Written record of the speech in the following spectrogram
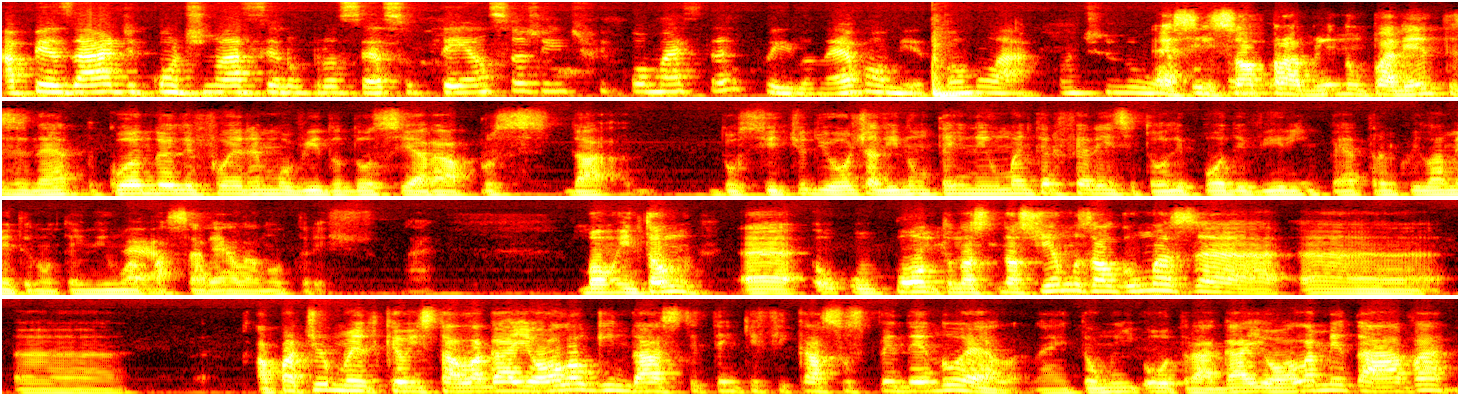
apesar de continuar sendo um processo tenso, a gente ficou mais tranquilo, né, Valmir? Vamos lá, continua. É, sim, só para abrir um parêntese, né? Quando ele foi removido do Ceará pro, da, do sítio de hoje ali não tem nenhuma interferência, então ele pode vir em pé tranquilamente, não tem nenhuma é. passarela no trecho. Né? Bom, então, uh, o, o, ponto, nós, nós tínhamos algumas. Uh, uh, a partir do momento que eu instalo a gaiola, o guindaste tem que ficar suspendendo ela. Né? Então, outra, a gaiola me dava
